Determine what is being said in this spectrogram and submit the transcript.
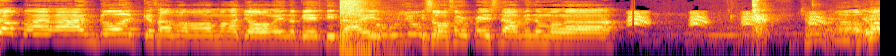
up mga kaan gold? Kasama ko ang mga jowa ngayon na BNT dahil iso-surprise namin ng mga mga,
